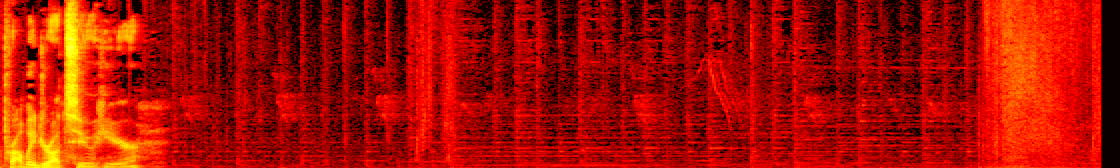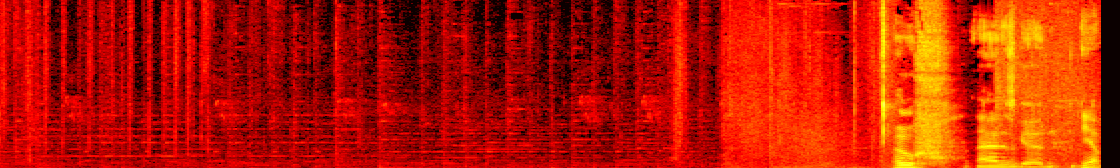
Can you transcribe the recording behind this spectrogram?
They'll probably draw two here. Oh, that is good. Yep.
